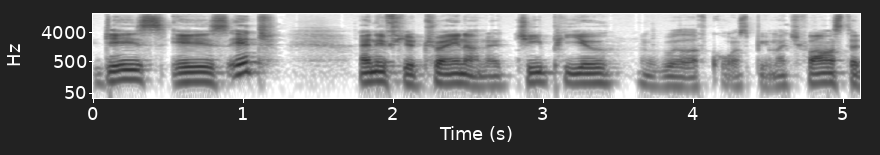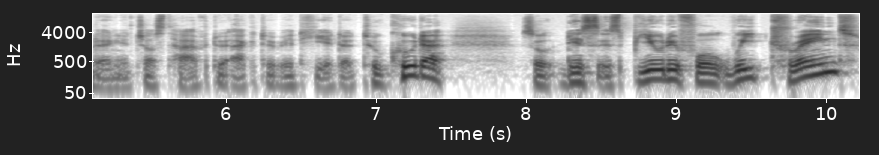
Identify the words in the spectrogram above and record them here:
this is it. And if you train on a GPU, it will of course be much faster. Then you just have to activate here the 2CUDA. So this is beautiful. We trained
